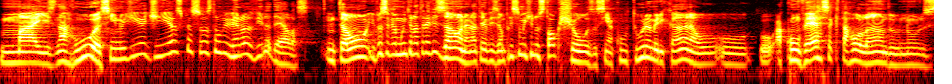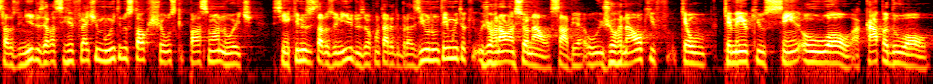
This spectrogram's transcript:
mas na rua, assim, no dia a dia, as pessoas estão vivendo a vida delas. Então, e você vê muito na televisão, né? Na televisão, principalmente nos talk shows, assim, a cultura americana, o, o a conversa que está rolando nos Estados Unidos, ela se reflete muito nos talk shows que passam à noite. Assim, aqui nos Estados Unidos, ao contrário do Brasil, não tem muito o jornal nacional, sabe? O jornal que, que, é, o, que é meio que o, o UOL, a capa do UOL.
